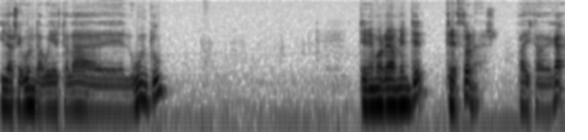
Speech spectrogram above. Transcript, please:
y la segunda voy a instalar el Ubuntu. Tenemos realmente tres zonas para instalar el GAG.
